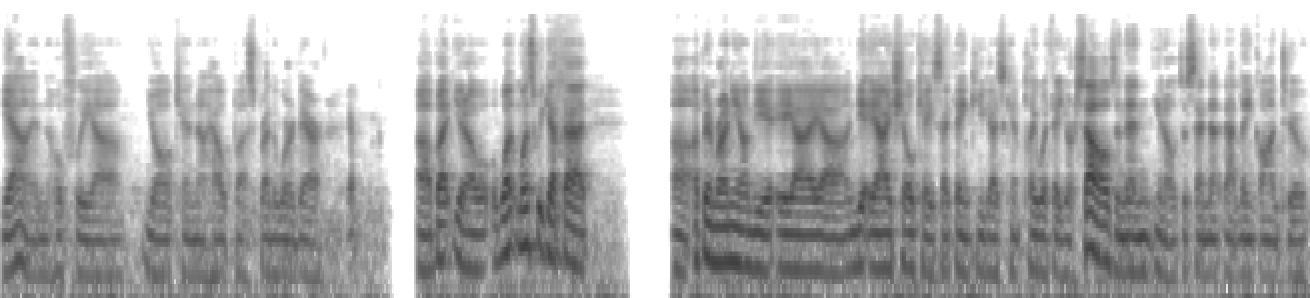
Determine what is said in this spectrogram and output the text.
yeah and hopefully uh, y'all can help uh, spread the word there yep. Uh, but you know once we get that uh, up and running on the AI uh, the AI showcase. I think you guys can play with it yourselves, and then you know to send that, that link on to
